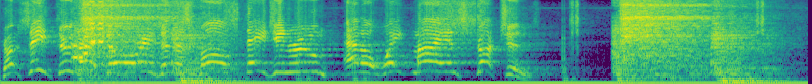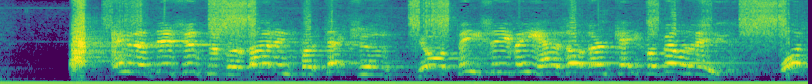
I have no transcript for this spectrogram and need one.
Proceed through that door into the small staging room and await my instructions! In addition to providing protection, your PCV has other capabilities. Once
